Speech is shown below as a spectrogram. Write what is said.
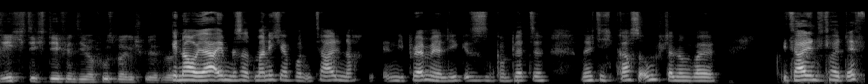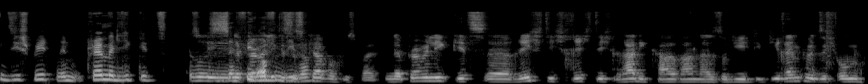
richtig defensiver Fußball gespielt wird. Genau, ja, eben deshalb meine ich ja von Italien nach in die Premier League ist es eine komplette, eine richtig krasse Umstellung, weil Italien total defensiv spielt und in Premier League geht's, also ist In ja der Premier League ist es offensiver. Körperfußball. In der Premier League geht's äh, richtig, richtig radikal ran. Also die, die, die rempeln sich um.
